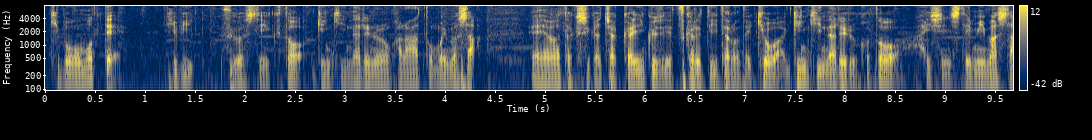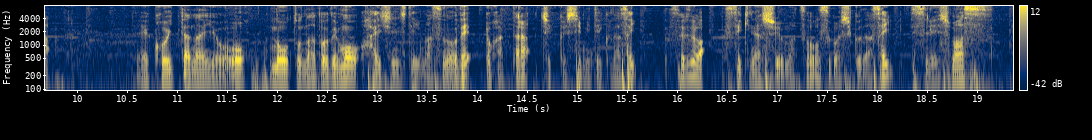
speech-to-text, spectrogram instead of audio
希望を持って日々過ごしていくと元気になれるのかなと思いました、えー、私が若干育児で疲れていたので今日は元気になれることを配信してみました、えこういった内容をノートなどでも配信していますのでよかったらチェックしてみてください。それでは素敵な週末をお過ごしください。失礼します。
